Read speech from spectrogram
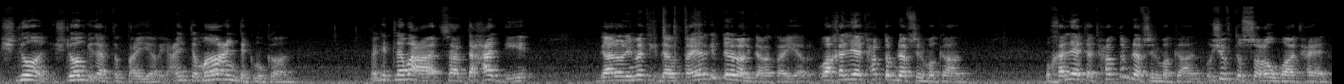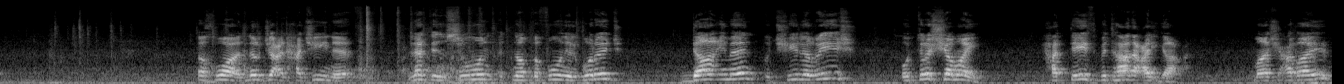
شلون؟ شلون قدرت تطير؟ يعني أنت ما عندك مكان. فقلت له بعد صار تحدي. قالوا لي ما تقدر تطير؟ قلت له ما أقدر أطير. وخليت تحط بنفس المكان. وخليته تحط بنفس المكان. وشفت الصعوبات حيل. إخوان نرجع لحكينا لا تنسون تنظفون البرج دائما وتشيل الريش وترشه مي حتى يثبت هذا على القاع. ماشي حبايب؟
